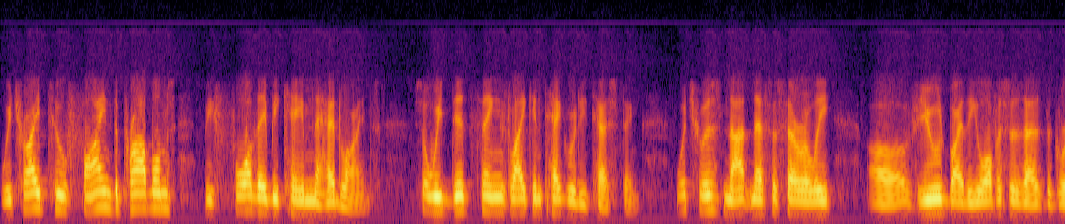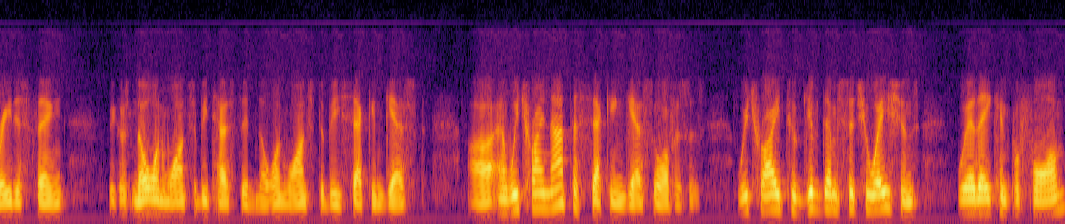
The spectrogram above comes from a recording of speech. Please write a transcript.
We tried to find the problems before they became the headlines. So we did things like integrity testing which was not necessarily uh, viewed by the officers as the greatest thing because no one wants to be tested, no one wants to be second guessed. Uh, and we try not to second guess officers. We try to give them situations where they can perform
